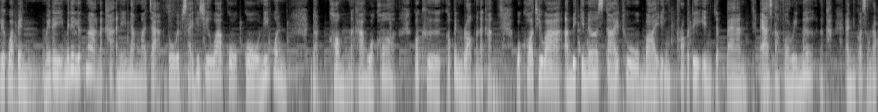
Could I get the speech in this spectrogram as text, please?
เรียกว่าเป็นไม่ได้ไม่ได้ลึกมากนะคะ อันนี้นำมาจากตัวเว็บไซต์ที่ชื่อว่า gogo nihon com นะคะหัวข้อก็คือก็เป็นบล็อกนะคะหัวข้อที่ว่า a beginner's guide to buying property in Japan as a foreigner นะคะอันนี้ก็สำหรับ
